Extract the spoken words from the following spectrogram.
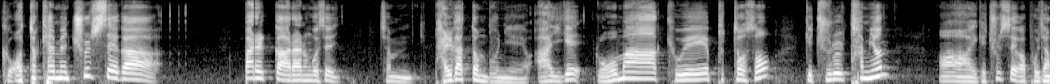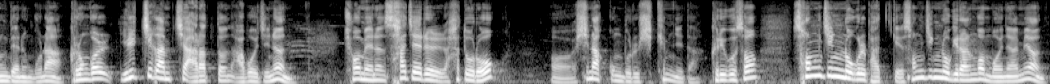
그 어떻게 하면 출세가 빠를까라는 것에 참 밝았던 분이에요. 아 이게 로마 교회에 붙어서 이렇게 줄을 타면 아 이게 출세가 보장되는구나 그런 걸 일찌감치 알았던 아버지는 처음에는 사제를 하도록 어, 신학 공부를 시킵니다. 그리고서 성직록을 받게 성직록이라는 건 뭐냐면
